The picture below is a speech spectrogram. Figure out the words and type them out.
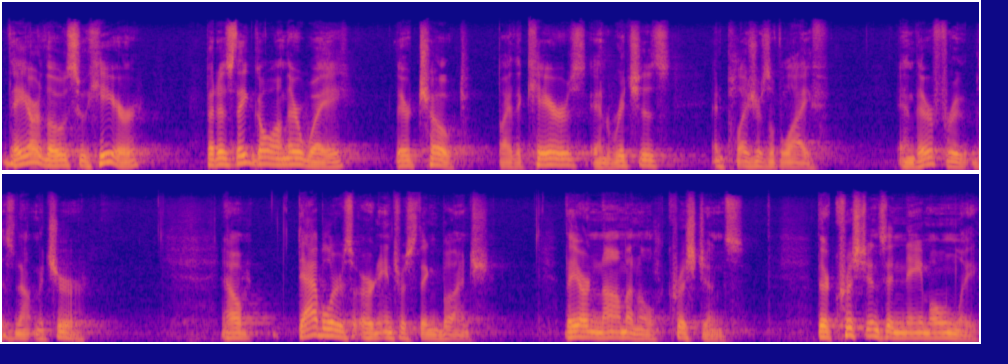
they are those who hear, but as they go on their way, they're choked by the cares and riches and pleasures of life, and their fruit does not mature. Now, dabblers are an interesting bunch. They are nominal Christians. They're Christians in name only.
